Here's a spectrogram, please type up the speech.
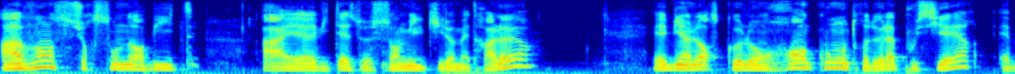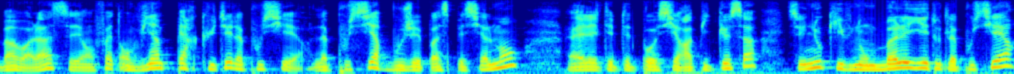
avance sur son orbite à la vitesse de 100 000 km à l'heure, eh bien lorsque l'on rencontre de la poussière, eh ben voilà, c'est en fait on vient percuter la poussière. La poussière bougeait pas spécialement, elle était peut-être pas aussi rapide que ça. C'est nous qui venons balayer toute la poussière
